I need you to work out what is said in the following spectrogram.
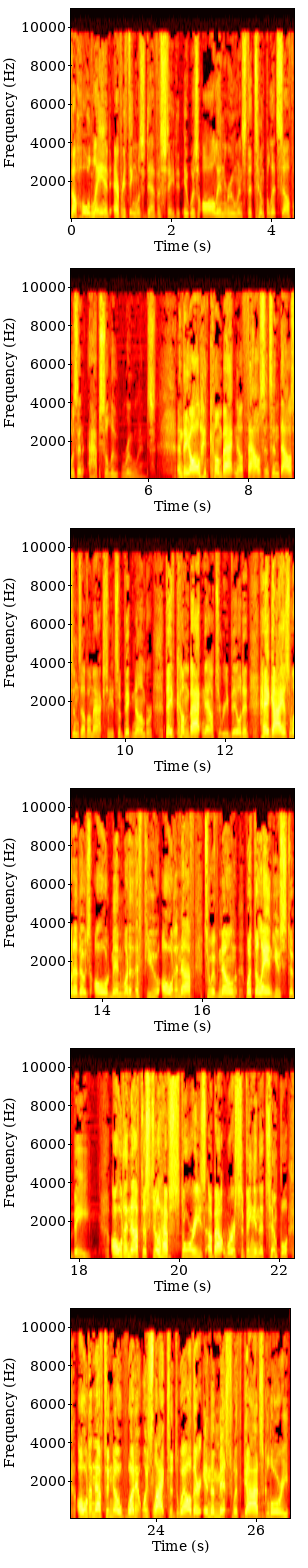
The whole land, everything was devastated. It was all in ruins. The temple itself was in absolute ruins. And they all had come back now, thousands and thousands of them actually. It's a big number. They've come back now to rebuild. And Haggai is one of those old men, one of the few old enough to have known what the land used to be old enough to still have stories about worshiping in the temple, old enough to know what it was like to dwell there in the midst with God's glory.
